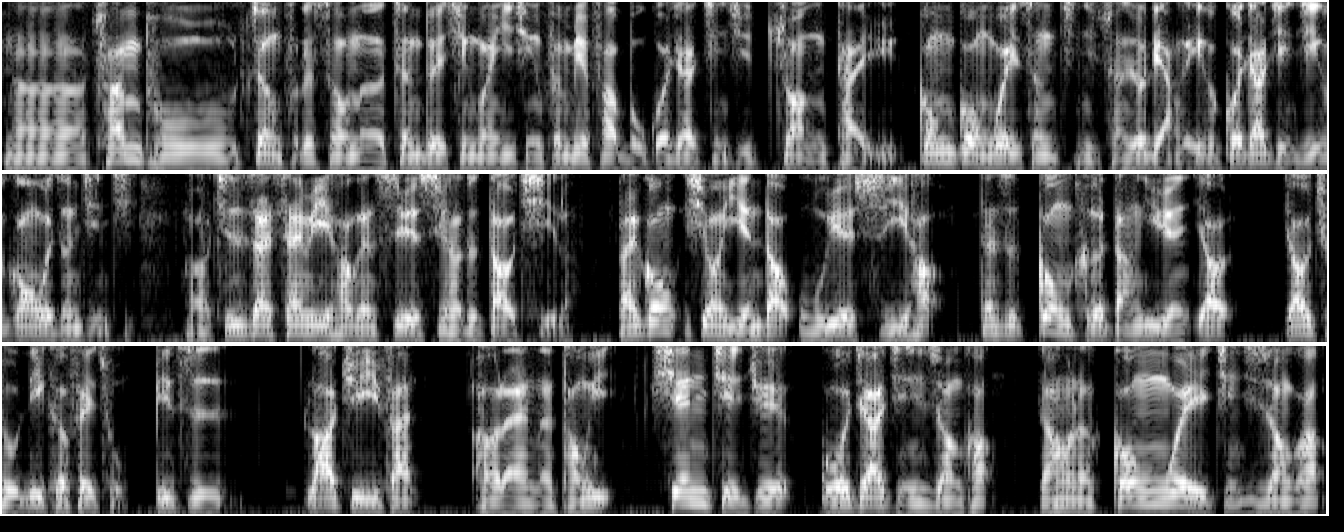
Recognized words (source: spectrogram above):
那川普政府的时候呢，针对新冠疫情分别发布国家紧急状态与公共卫生紧急状态，就两个，一个国家紧急，一个公共卫生紧急。哦，其实，在三月一号跟四月十一号就到期了。白宫希望延到五月十一号，但是共和党议员要。要求立刻废除，彼此拉锯一番，后来呢，同意先解决国家紧急状况，然后呢，公卫紧急状况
